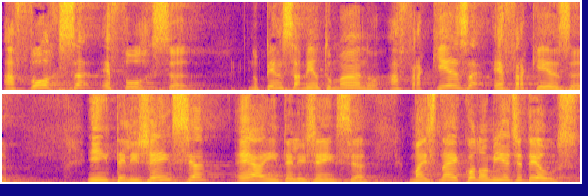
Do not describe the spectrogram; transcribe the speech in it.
a força é força. No pensamento humano, a fraqueza é fraqueza. E inteligência é a inteligência. Mas na economia de Deus,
